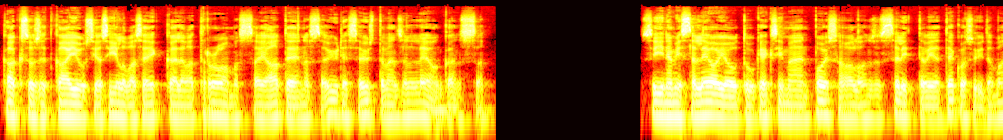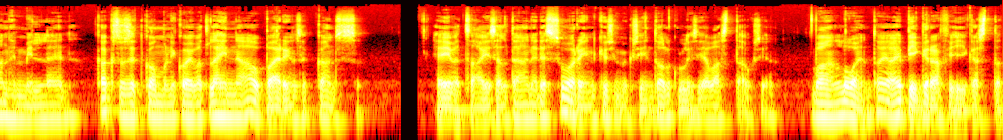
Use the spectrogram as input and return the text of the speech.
Kaksoset Kaius ja Silva seikkailevat Roomassa ja Ateenassa yhdessä ystävänsä Leon kanssa. Siinä missä Leo joutuu keksimään poissaolonsa selittäviä tekosyitä vanhemmilleen, kaksoset kommunikoivat lähinnä aupairinsa kanssa. He eivät saa isältään edes suoriin kysymyksiin tolkullisia vastauksia, vaan luentoja epigrafiikasta.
